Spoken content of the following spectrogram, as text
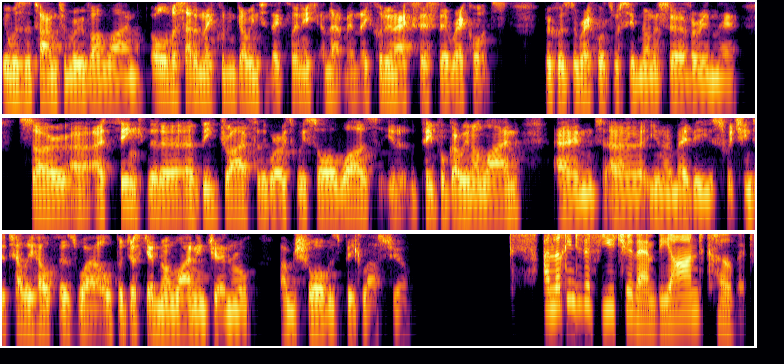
it was the time to move online. All of a sudden they couldn't go into their clinic and that meant they couldn't access their records because the records were sitting on a server in there. So uh, I think that a, a, big drive for the growth we saw was you know, people going online and uh, you know maybe switching to telehealth as well, but just getting online in general. I'm sure was big last year. And looking to the future then, beyond COVID,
